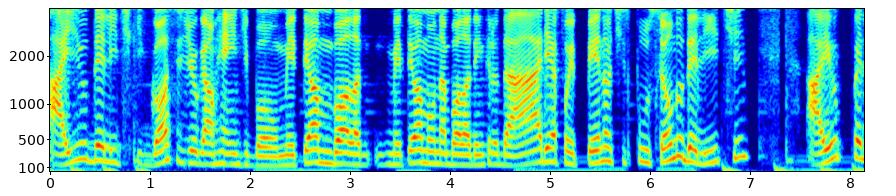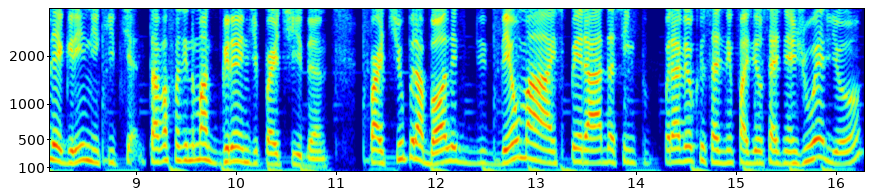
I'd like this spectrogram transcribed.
Aí o Delite, que gosta de jogar um handball, meteu a, bola, meteu a mão na bola dentro da área, foi pênalti, expulsão do Delite. Aí o Pellegrini, que tava fazendo uma grande partida, partiu para a bola, ele deu uma esperada assim para ver o que o Cesny fazia. O Cesny ajoelhou,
